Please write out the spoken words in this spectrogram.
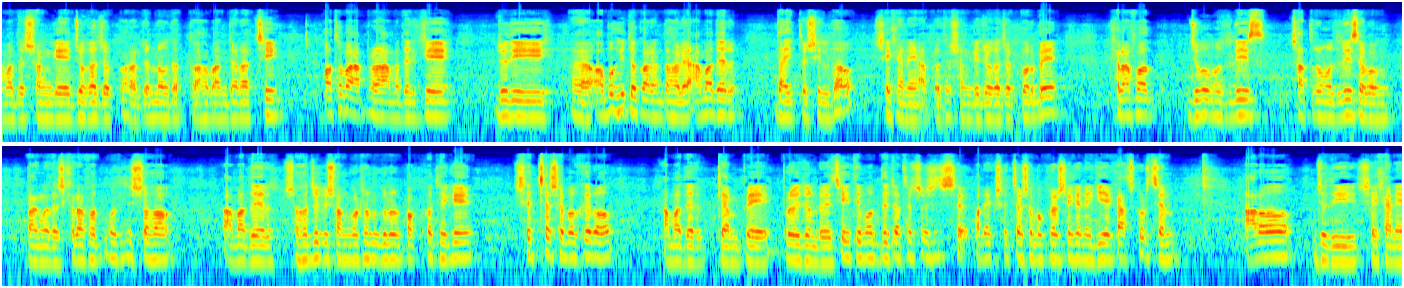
আমাদের সঙ্গে যোগাযোগ করার জন্য উদাত্ত আহ্বান জানাচ্ছি। অথবা আপনারা আমাদেরকে যদি অবহিত করেন, তাহলে আমাদের দায়িত্বশীলরাও সেখানে আপনাদের সঙ্গে যোগাযোগ করবে। খেলাফত যুব মজলিস, ছাত্র মজলিস এবং বাংলাদেশ খেলাফত মজলিস সহ আমাদের সহযোগী সংগঠনগুলোর পক্ষ থেকে স্বেচ্ছাসেবকেরও আমাদের ক্যাম্পে প্রয়োজন রয়েছে। ইতিমধ্যে যথেষ্ট অনেক স্বেচ্ছাসেবকরা সেখানে গিয়ে কাজ করছেন। আরও যদি সেখানে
